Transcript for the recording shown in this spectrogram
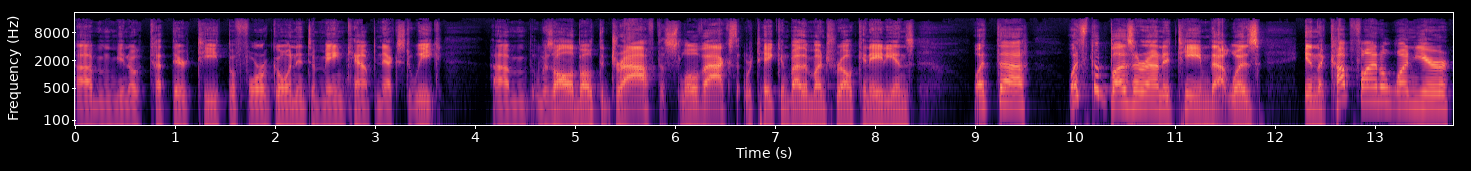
um, you know, cut their teeth before going into main camp next week. Um, it was all about the draft, the Slovaks that were taken by the Montreal Canadiens. What the what's the buzz around a team that was in the Cup final one year,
